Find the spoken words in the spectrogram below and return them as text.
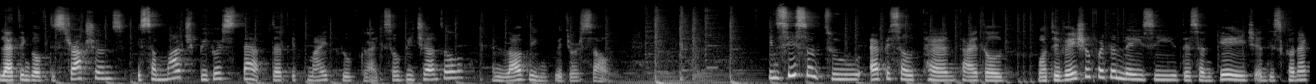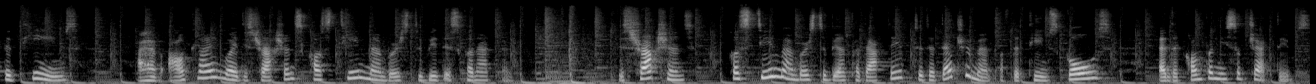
Letting go of distractions is a much bigger step than it might look like, so be gentle and loving with yourself. In Season 2, Episode 10, titled Motivation for the Lazy, Disengaged, and Disconnected Teams, I have outlined why distractions cause team members to be disconnected. Distractions cause team members to be unproductive to the detriment of the team's goals and the company's objectives.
